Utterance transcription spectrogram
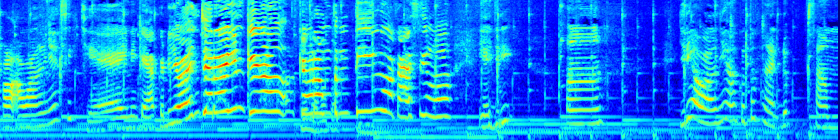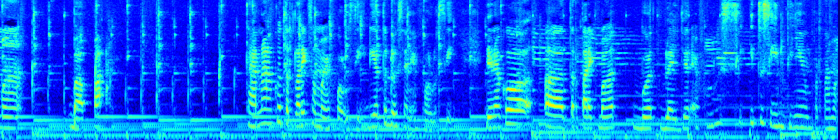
kalau awalnya sih c ini kayak aku diwawancarain kayak kayak orang apa-apa. penting makasih loh. Ya jadi eh, jadi awalnya aku tuh ngadep sama bapak. Karena aku tertarik sama evolusi. Dia tuh dosen evolusi. Dan aku eh, tertarik banget buat belajar evolusi. Itu sih intinya yang pertama.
